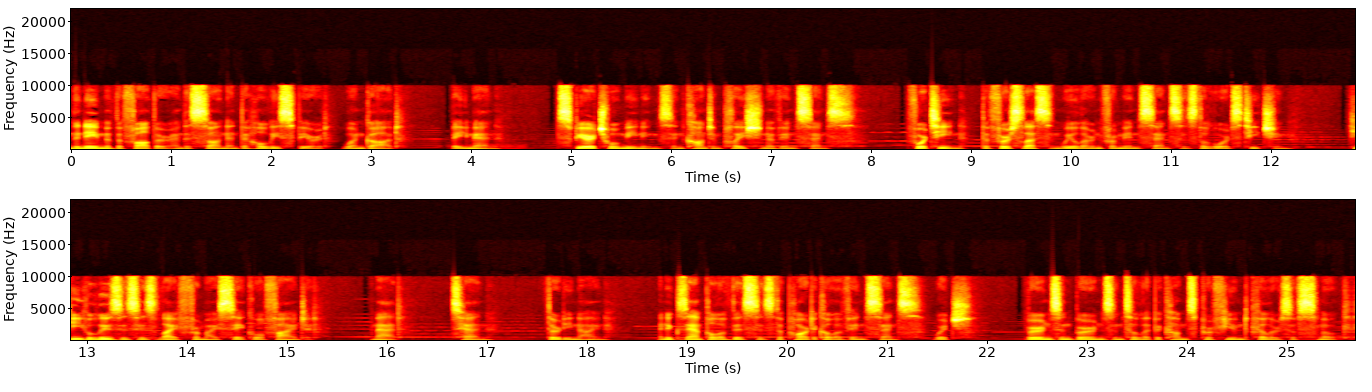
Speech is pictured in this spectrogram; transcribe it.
In the name of the Father and the Son and the Holy Spirit, one God. Amen. Spiritual meanings and contemplation of incense. 14. The first lesson we learn from incense is the Lord's teaching. He who loses his life for my sake will find it. Matt 10. 39. An example of this is the particle of incense, which burns and burns until it becomes perfumed pillars of smoke.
